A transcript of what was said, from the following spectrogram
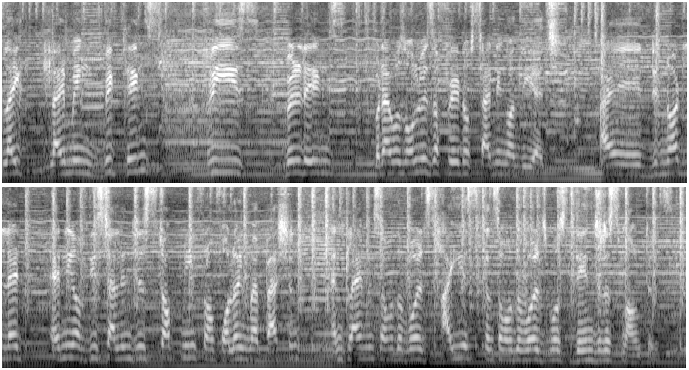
Climbing big things, trees, buildings, but I was always afraid of standing on the edge. I did not let any of these challenges stop me from following my passion and climbing some of the world's highest and some of the world's most dangerous mountains.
